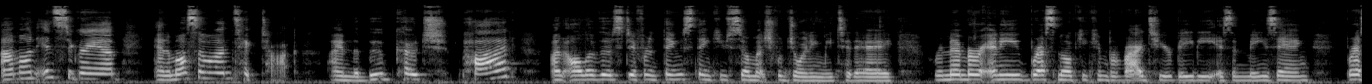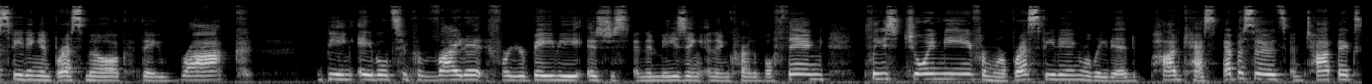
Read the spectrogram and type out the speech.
I'm on Instagram and I'm also on TikTok. I am the Boob Coach Pod on all of those different things. Thank you so much for joining me today. Remember, any breast milk you can provide to your baby is amazing. Breastfeeding and breast milk, they rock being able to provide it for your baby is just an amazing and incredible thing. Please join me for more breastfeeding related podcast episodes and topics.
